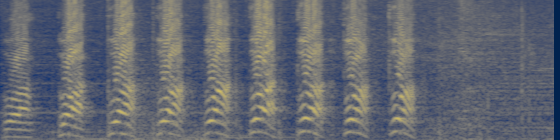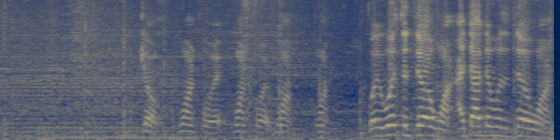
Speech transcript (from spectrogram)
Blah. Blah. Blah. Blah. Blah. Blah. Blah. Blah. Blah. Go. One for it. One for it. One. One. Wait, what's the third one? I thought there was a third one.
